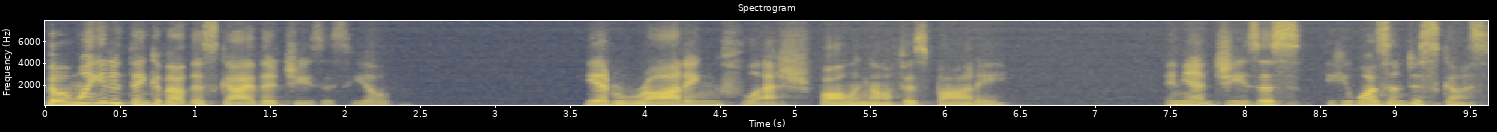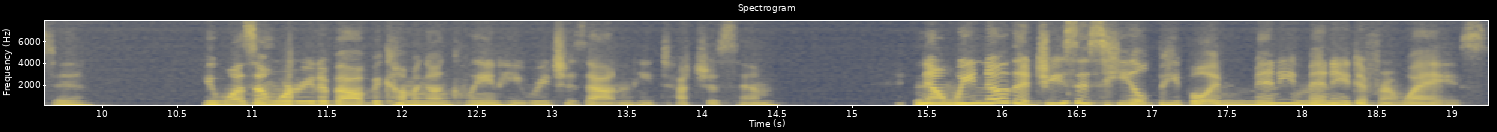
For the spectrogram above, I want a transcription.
So I want you to think about this guy that Jesus healed. He had rotting flesh falling off his body. And yet, Jesus, he wasn't disgusted. He wasn't worried about becoming unclean. He reaches out and he touches him. Now, we know that Jesus healed people in many, many different ways.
